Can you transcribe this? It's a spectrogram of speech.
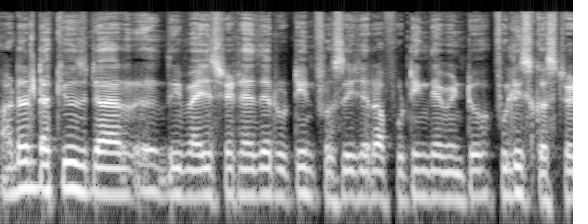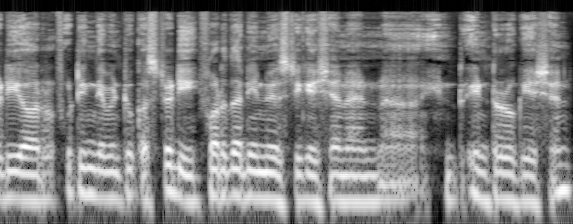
Adult accused are the magistrate has a routine procedure of putting them into police custody or putting them into custody, for further investigation and uh, interrogation.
